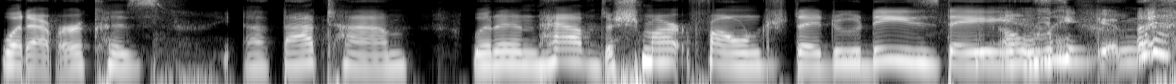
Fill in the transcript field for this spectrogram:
whatever because at that time we didn't have the smartphones they do these days Oh my goodness.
